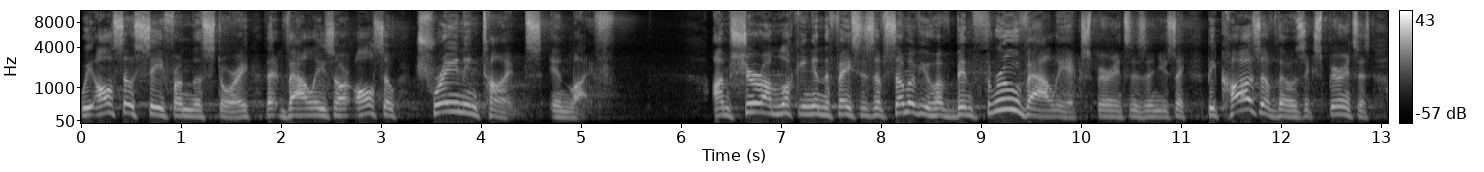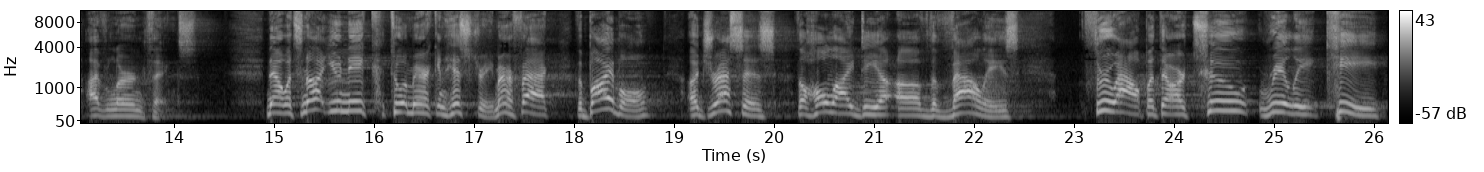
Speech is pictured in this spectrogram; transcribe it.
we also see from the story that valleys are also training times in life. I'm sure I'm looking in the faces of some of you who have been through valley experiences, and you say, because of those experiences, I've learned things. Now, it's not unique to American history. Matter of fact, the Bible addresses the whole idea of the valleys throughout, but there are two really key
